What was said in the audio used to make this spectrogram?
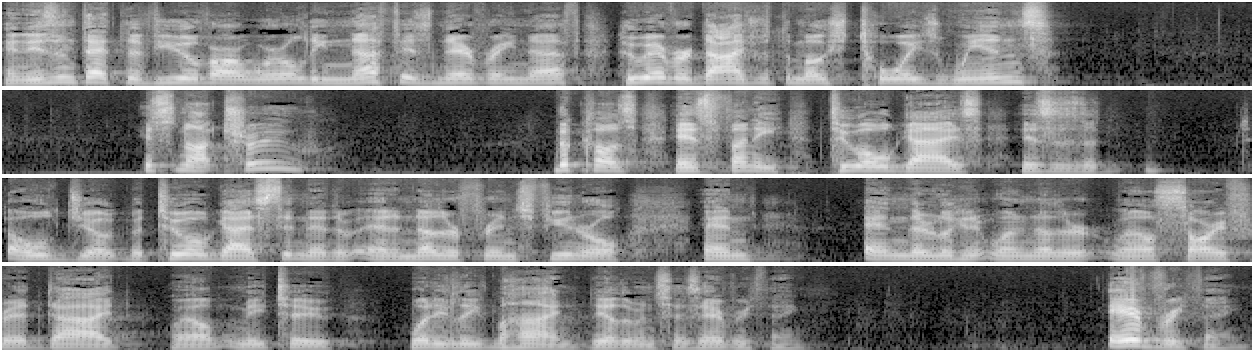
And isn't that the view of our world? Enough is never enough. Whoever dies with the most toys wins. It's not true. Because it's funny, two old guys, this is an old joke, but two old guys sitting at, a, at another friend's funeral, and, and they're looking at one another. Well, sorry, Fred died. Well, me too. What did he leave behind? The other one says everything. Everything.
